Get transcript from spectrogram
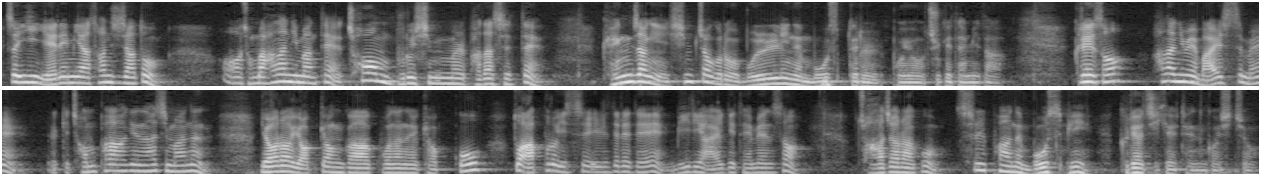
그래서 이 예레미야 선지자도 어, 정말 하나님한테 처음 부르심을 받았을 때 굉장히 심적으로 몰리는 모습들을 보여주게 됩니다. 그래서 하나님의 말씀을 이렇게 전파하기는 하지만은 여러 역경과 고난을 겪고 또 앞으로 있을 일들에 대해 미리 알게 되면서 좌절하고 슬퍼하는 모습이 그려지게 되는 것이죠.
